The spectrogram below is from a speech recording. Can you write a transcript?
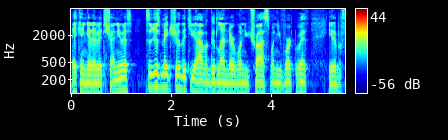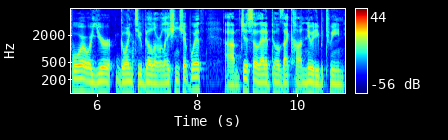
it can get a bit strenuous. So just make sure that you have a good lender, one you trust, one you've worked with either before or you're going to build a relationship with, um, just so that it builds that continuity between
